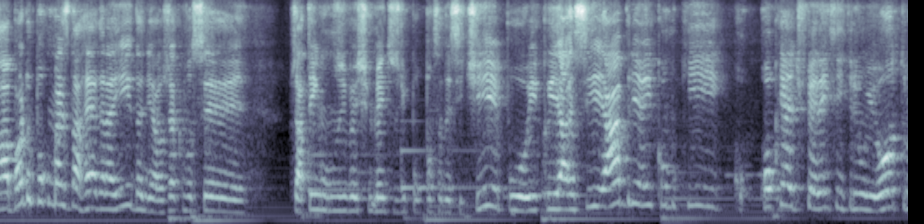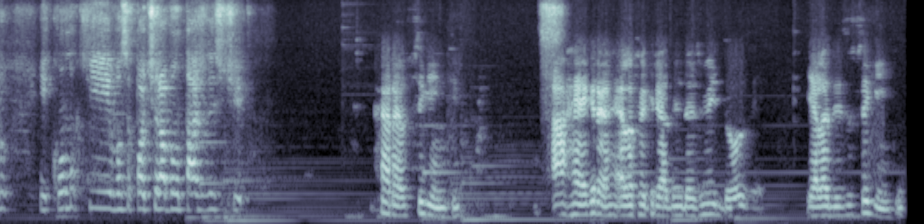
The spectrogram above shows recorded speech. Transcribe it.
aborda um pouco mais da regra aí, Daniel, já que você já tem uns investimentos de poupança desse tipo, e, e se abre aí como que. qual que é a diferença entre um e outro, e como que você pode tirar vantagem desse tipo. Cara, é o seguinte. A regra, ela foi criada em 2012 e ela diz o seguinte:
